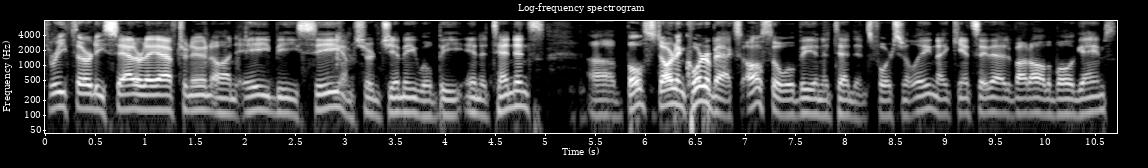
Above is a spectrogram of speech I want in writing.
3:30 Saturday afternoon on ABC. I'm sure Jimmy will be in attendance. Uh, both starting quarterbacks also will be in attendance, fortunately. And I can't say that about all the bowl games.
